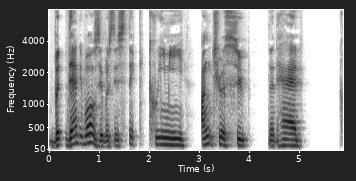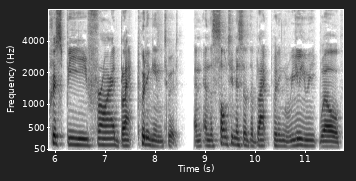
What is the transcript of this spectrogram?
but then it was. It was this thick, creamy, unctuous soup that had crispy fried black pudding into it. And, and the saltiness of the black pudding really, really well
